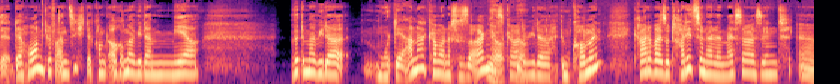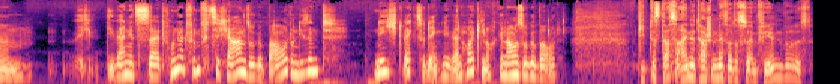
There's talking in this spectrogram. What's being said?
der, der Horngriff an sich, der kommt auch immer wieder mehr, wird immer wieder moderner, kann man das so sagen, ja, ist gerade ja. wieder im Kommen. Gerade weil so traditionelle Messer sind, ähm, ich, die werden jetzt seit 150 Jahren so gebaut und die sind nicht wegzudenken. Die werden heute noch genauso gebaut. Gibt es das eine Taschenmesser, das du empfehlen würdest?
